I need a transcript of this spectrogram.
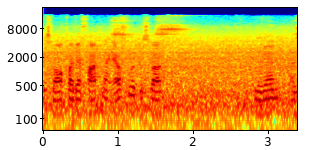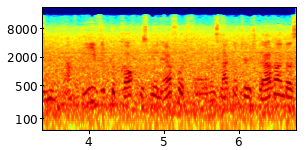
Das war auch bei der Fahrt nach Erfurt, das war wir werden, also wir haben ewig gebraucht, bis wir in Erfurt fahren. Aber es lag natürlich daran, dass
